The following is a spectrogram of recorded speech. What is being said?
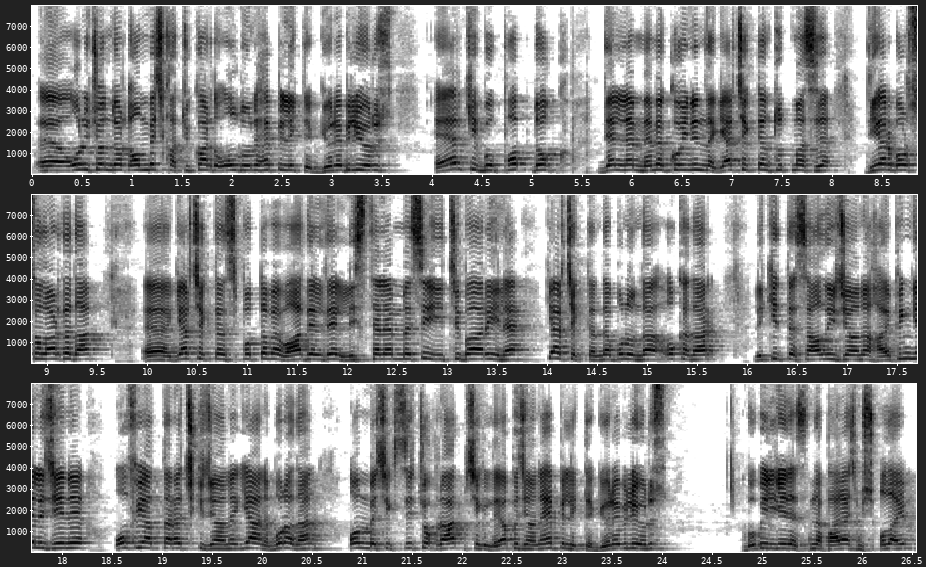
13 14 15 kat yukarıda olduğunu hep birlikte görebiliyoruz. Eğer ki bu pop dog denilen meme coin'in de gerçekten tutması diğer borsalarda da e, gerçekten spotta ve vadelde listelenmesi itibariyle gerçekten de bunun da o kadar likitte sağlayacağını, hype'in geleceğini, o fiyatlara çıkacağını yani buradan 15x'i çok rahat bir şekilde yapacağını hep birlikte görebiliyoruz. Bu bilgiyi de sizinle paylaşmış olayım.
